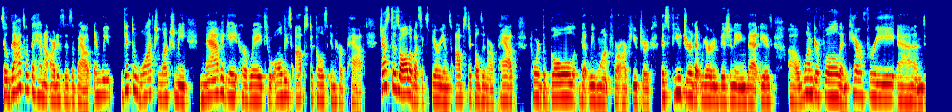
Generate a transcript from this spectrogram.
So that's what the henna artist is about. And we get to watch Lakshmi navigate her way through all these obstacles in her path, just as all of us experience obstacles in our path toward the goal that we want for our future, this future that we are envisioning that is uh, wonderful and carefree and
